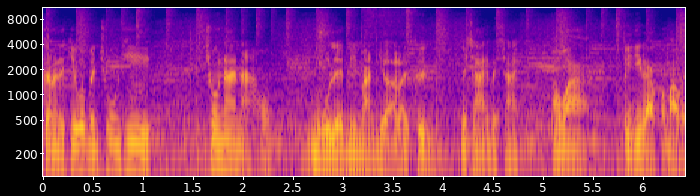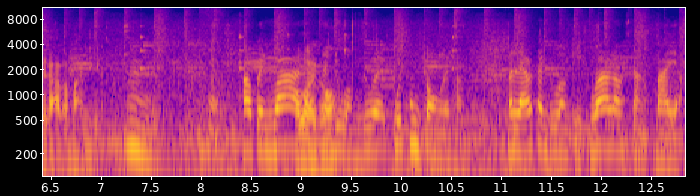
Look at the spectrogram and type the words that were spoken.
กำลังจะคิดว่าเป็นช่วงที่ช่วงหน้าหนาว หมูเลยมีมันเยอะอร่อยขึ้น ไม่ใช่ไม่ใช่ เพราะว่าปีที่แล้วก็มาเวลาประมาณนี้ อืมเอาเป็นว่าอร่อยแล้วเนแต่อะดวงด้วยพูดตรงๆเลยค่ะ มันแล้วแต่ดวงอีกว่าเราสั่งไปอะ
